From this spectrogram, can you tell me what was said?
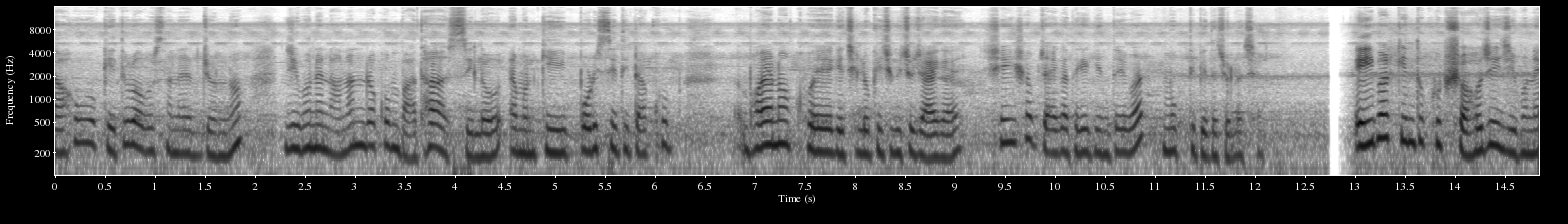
রাহু ও কেতুর অবস্থানের জন্য জীবনে নানান রকম বাধা আসছিল, এমনকি পরিস্থিতিটা খুব ভয়ানক হয়ে গেছিল কিছু কিছু জায়গায়, সেই সব জায়গা থেকে কিন্তু এবার মুক্তি পেতে চলেছে। এইবার কিন্তু খুব সহজেই জীবনে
